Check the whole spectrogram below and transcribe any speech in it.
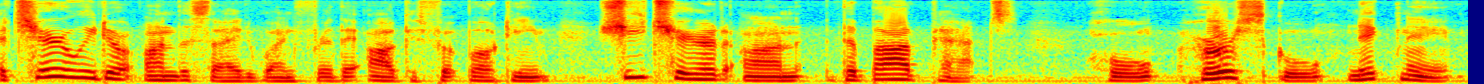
A cheerleader on the sideline for the August football team, she cheered on the Bobcats, her school nickname.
